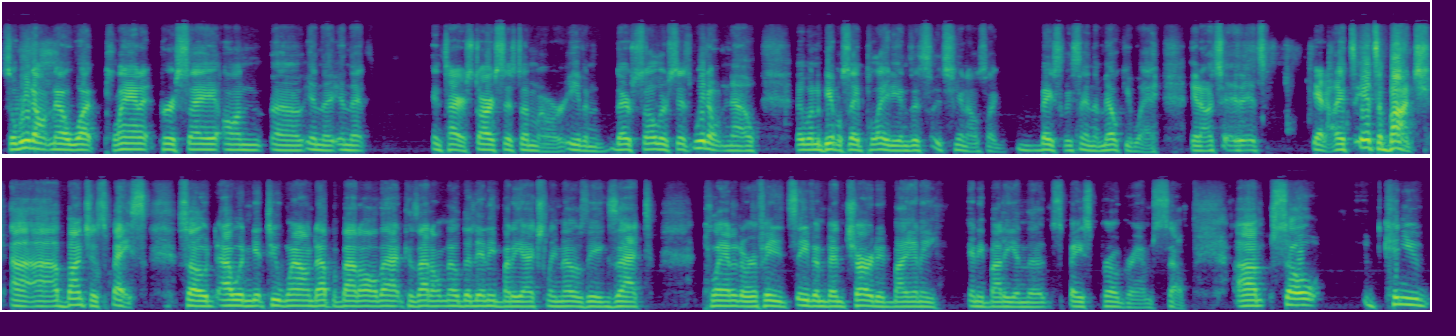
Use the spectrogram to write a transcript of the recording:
So we don't know what planet per se on uh, in the in that entire star system or even their solar system. We don't know. When people say Pleiadians, it's it's you know it's like basically saying the Milky Way. You know, it's it's you know it's it's a bunch uh, a bunch of space. So i wouldn't get too wound up about all that because i don't know that anybody actually knows the exact planet or if it's even been charted by any anybody in the space program. So um, so can you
